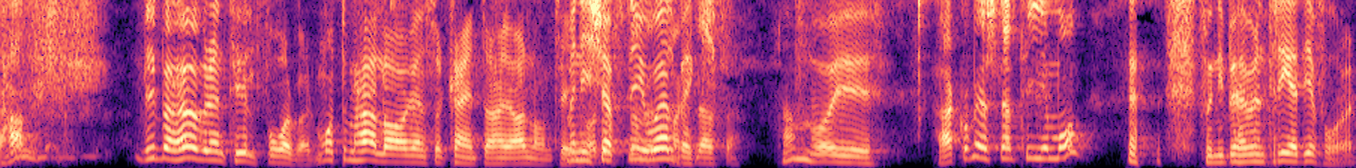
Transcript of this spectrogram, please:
han, vi behöver en till forward. Mot de här lagen så kan inte han göra någonting. Men ni köpte ju Welbeck. Han var ju... Han kommer göra tio mål. Så ni behöver en tredje forward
